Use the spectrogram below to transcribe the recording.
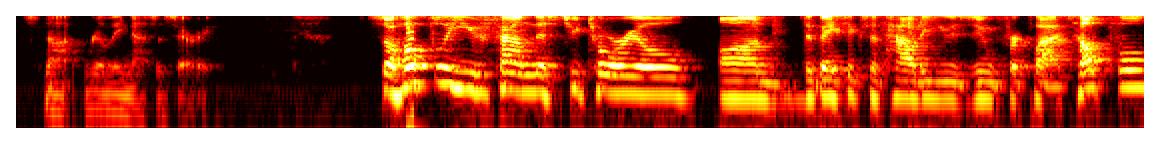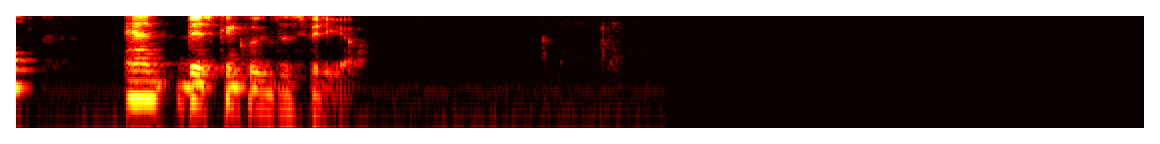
it's not really necessary. So hopefully you found this tutorial on the basics of how to use Zoom for Class helpful, and this concludes this video.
